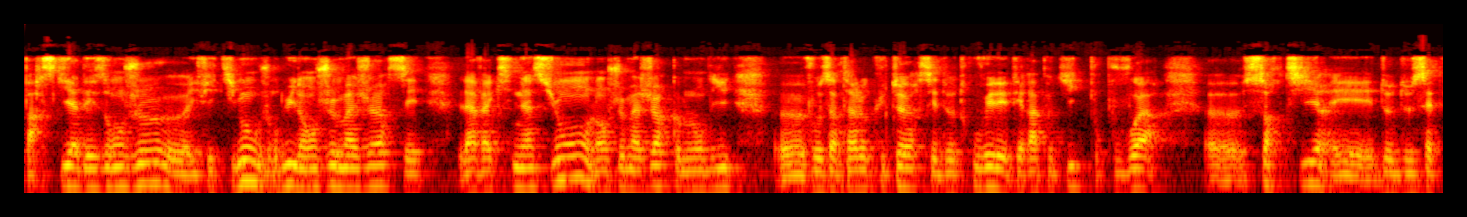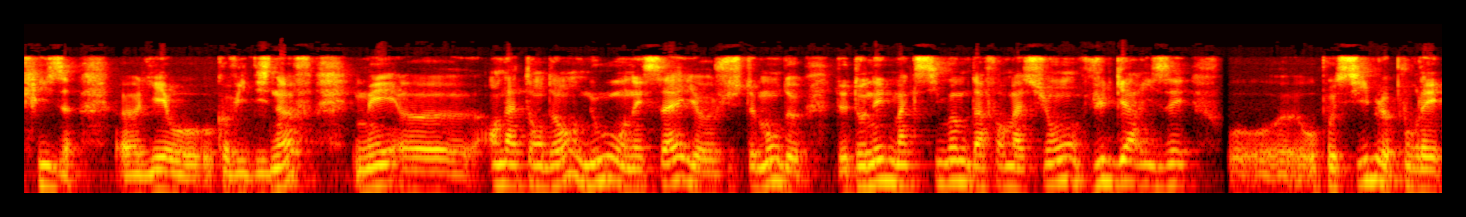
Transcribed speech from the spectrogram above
parce qu'il y a des enjeux. effectivement, aujourd'hui, l'enjeu majeur, c'est la vaccination. L'enjeu majeur, comme l'ont dit vos interlocuteurs, c'est de trouver les thérapeutiques pour pouvoir sortir et de, cette crise liée au, au Covid-19. Mais euh, en attendant, nous, on essaye euh, justement de, donner le maximum d'informations vulgarisées au, possible pour les,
